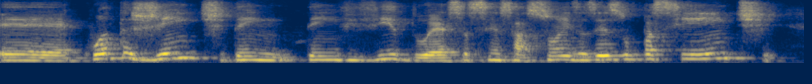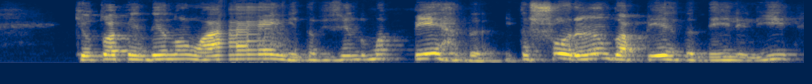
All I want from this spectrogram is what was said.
É, quanta gente tem, tem vivido essas sensações? Às vezes um paciente que eu estou atendendo online está vivendo uma perda e está chorando a perda dele ali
